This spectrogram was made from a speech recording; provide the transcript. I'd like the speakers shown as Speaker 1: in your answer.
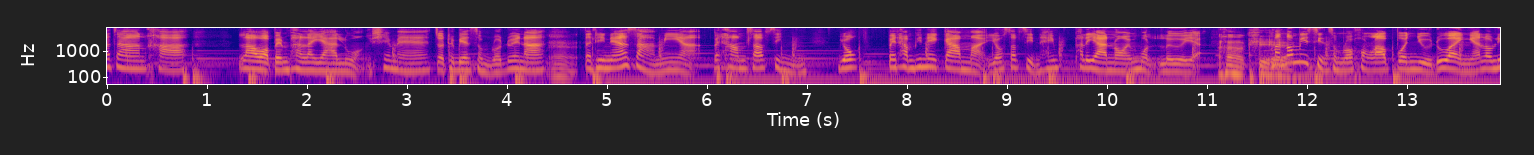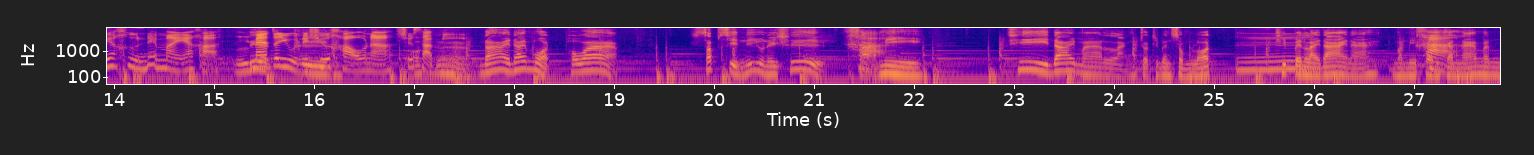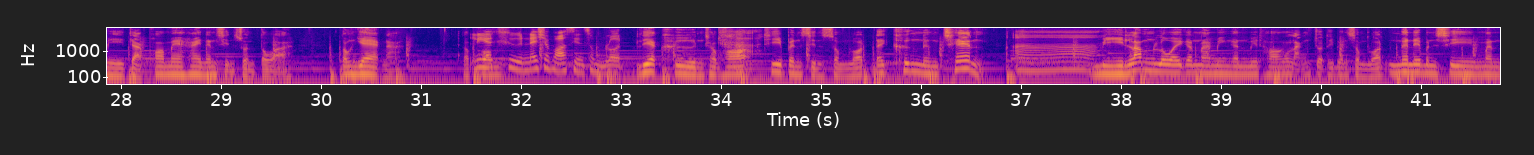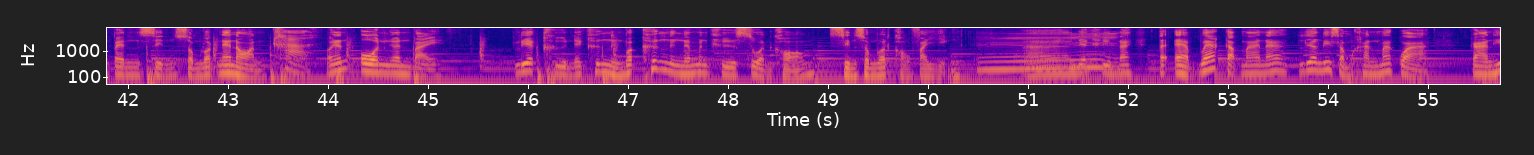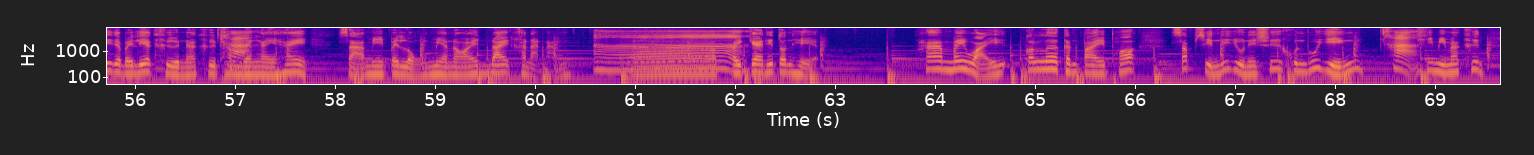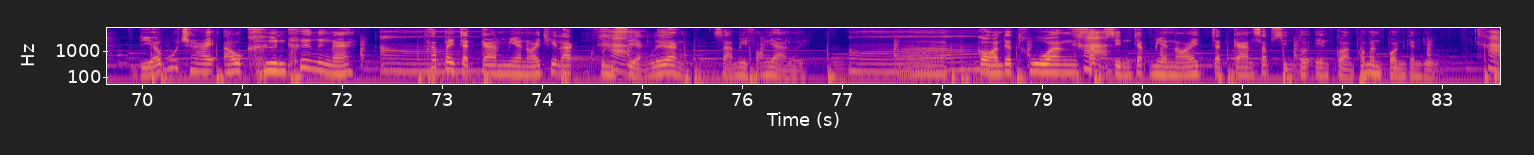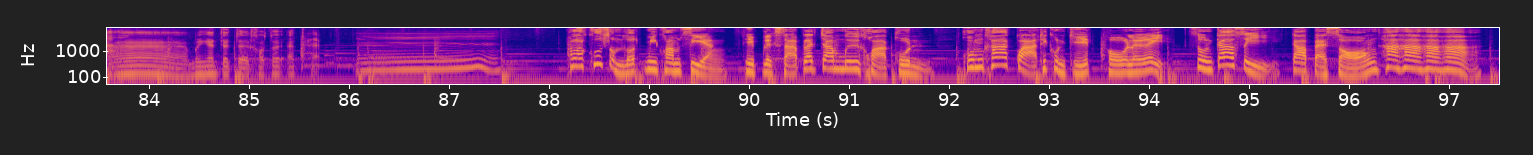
Speaker 1: อาจารย์คะเราอะเป็นภรรยาหลวงใช่ไหมจดทะเบียนสมรสด้วยนะ
Speaker 2: อ่า
Speaker 1: แต่ทีเนี้ยสามีอะไปทำทรัพย์สินยกไปทำพินัยกรรมอะยกทรัพย์สินให้ภรรยาน้อยหมดเลยอะ
Speaker 2: โอเค
Speaker 1: มันต้องมีสินสมรสของเราปนอยู่ด้วยอย่างเงี้ยเราเรียกคืนได้ไหมอะคะ
Speaker 2: เรียก
Speaker 1: แม้จะอยู่ใน
Speaker 2: คืน
Speaker 1: ชื่อเขานะ ชื่อสามี
Speaker 2: เออได้ได้หมด เพราะว่าทรัพย์สินที่อยู่ในชื่อ
Speaker 1: ค่ะ
Speaker 2: สามีที่ได้มาหลังจดทะเบียนสมรส
Speaker 1: อืม
Speaker 2: ที่เป็นรายได้นะ มันมีปน
Speaker 1: ค่ะ
Speaker 2: กันนะ มันมีจากพ่อแม่ให้นั้นสินส่วนตัว ต้องแยกนะแล้วพอ
Speaker 1: เรียกคืนได้เฉพาะสินสมรส
Speaker 2: เรียกคืนเฉพาะ
Speaker 1: ค่ะ
Speaker 2: ที่เป็นสินสมรสได้ครึ่งหนึ่งเช่น
Speaker 1: อ่า
Speaker 2: มีร่ำรวยกันมามีเงินมีทองหลังจดทะเบียนสมรส เงินในบัญชีมันเป็นสินสมรสแน่นอน
Speaker 1: ค่ะ
Speaker 2: เพราะฉะนั้นโอนเงินไป เรียกคืนได้ครึ่งหนึ่งเพราะครึ่งหนึ่งนั้นมันคือส่วนของสินสมรสของฝ่ายหญิง
Speaker 1: อืม
Speaker 2: อ่าเรียกคืนได้ แต่แอบแวกกลับมานะ เรื่องที่สำคัญมากกว่า การที่จะไปเรียกคืนนะ คือทำยังไงให้สามีไปหลงเมียน้อยได้ขนาดนั้น
Speaker 1: อ่า
Speaker 2: อ่าไปแก้ที่ต้นเหตุ ถ้าไม่ไหวก็เลิกกันไป เพราะทรัพย์สินที่อยู่ในชื่อคุณผู้หญิง
Speaker 1: ค่ะ
Speaker 2: ที่มีมากขึ้น เดี๋ยวผู้ชายเอาคืนครึ่งหนึ่งนะ
Speaker 1: อ๋อ
Speaker 2: ถ้าไปจัดการเมียน้อยที่รัก คุณ
Speaker 1: ค่ะ
Speaker 2: เสี่ยงเรื่องสามีฟ้องหย่าเลย
Speaker 1: อ๋ออ
Speaker 2: ก่อนจะทวง
Speaker 1: ค่ะ
Speaker 2: ทรัพย์สินจากเมียน้อยจัดการทรัพย์สินตัวเองก่อนเพราะมันปนกันอยู่
Speaker 1: ค่ะ
Speaker 2: อ่า ไม่งั้นจะเจอ counter attack
Speaker 1: อืม
Speaker 3: เพราะคู่สมรสมีความเสี่ยง ที่ปรึกษาประจำมือขวาคุณ คุ้มค่ากว่าที่คุณคิดโทรเลย 094 982 5555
